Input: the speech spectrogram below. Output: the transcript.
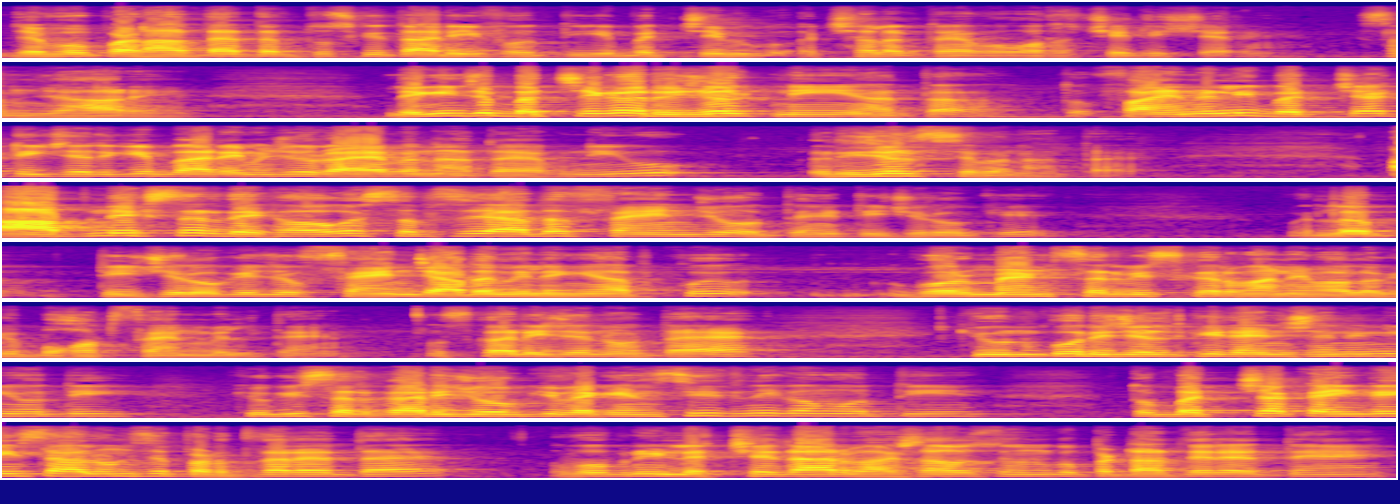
जब वो पढ़ाता है तब तो उसकी तारीफ़ होती है, बच्चे भी अच्छा लगता है, वो बहुत अच्छे टीचर हैं, समझा रहे हैं। लेकिन जब बच्चे का रिज़ल्ट नहीं आता तो फाइनली बच्चा टीचर के बारे में जो राय बनाता है, अपनी वो रिज़ल्ट से बनाता है। आपने अक्सर देखा होगा, सबसे ज़्यादा फ़ैन जो होते हैं टीचरों के मतलब टीचरों के जो फ़ैन ज़्यादा मिलेंगे, आपको गवर्नमेंट सर्विस करवाने वालों के बहुत फ़ैन मिलते हैं। उसका रीज़न होता है कि उनको रिज़ल्ट की टेंशन ही नहीं होती, क्योंकि सरकारी जॉब की वैकेंसी इतनी कम होती है। तो बच्चा कई कई साल उनसे पढ़ता रहता है, वो अपनी लच्छेदार भाषाओं से उनको पटाते रहते हैं।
